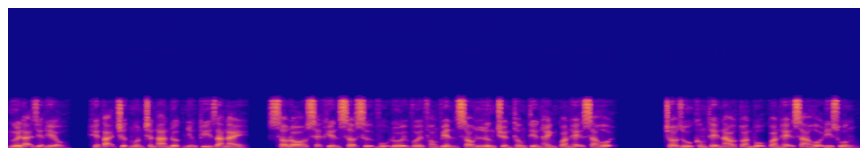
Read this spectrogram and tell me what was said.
Người đại diện hiểu, hiện tại trước muốn chấn an được những ký giả này, sau đó sẽ khiến sở sự vụ đối với phóng viên sau lưng truyền thông tiến hành quan hệ xã hội. Cho dù không thể nào toàn bộ quan hệ xã hội đi xuống,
